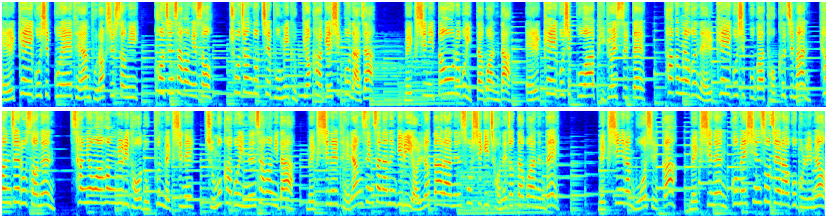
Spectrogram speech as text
LK99에 대한 불확실성이 커진 상황에서 초전도체 붐이 급격하게 싣고 나자 맥신이 떠오르고 있다고 한다. LK99와 비교했을 때 파급력은 LK99가 더 크지만 현재로서는 상용화 확률이 더 높은 맥신을 주목하고 있는 상황이다. 맥신을 대량 생산하는 길이 열렸다라는 소식이 전해졌다고 하는데 맥신이란 무엇일까? 맥신은 꿈의 신소재라고 불리며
